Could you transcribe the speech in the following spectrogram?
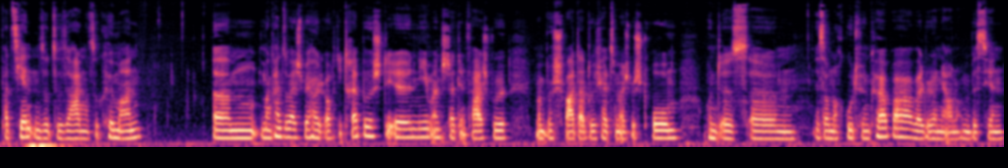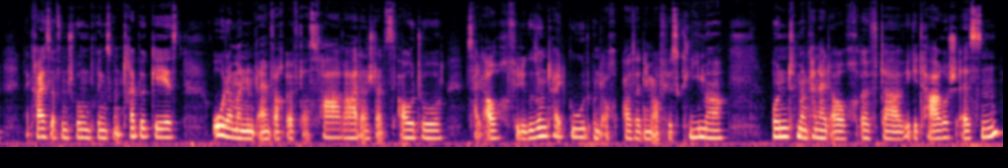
Patienten sozusagen zu kümmern. Ähm, man kann zum Beispiel halt auch die Treppe äh, nehmen anstatt den Fahrstuhl. Man bespart dadurch halt zum Beispiel Strom und es ähm, ist auch noch gut für den Körper, weil du dann ja auch noch ein bisschen den Kreislauf in Schwung bringst und Treppe gehst. Oder man nimmt einfach öfters Fahrrad anstatt das Auto. Ist halt auch für die Gesundheit gut und auch außerdem auch fürs Klima. Und man kann halt auch öfter vegetarisch essen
